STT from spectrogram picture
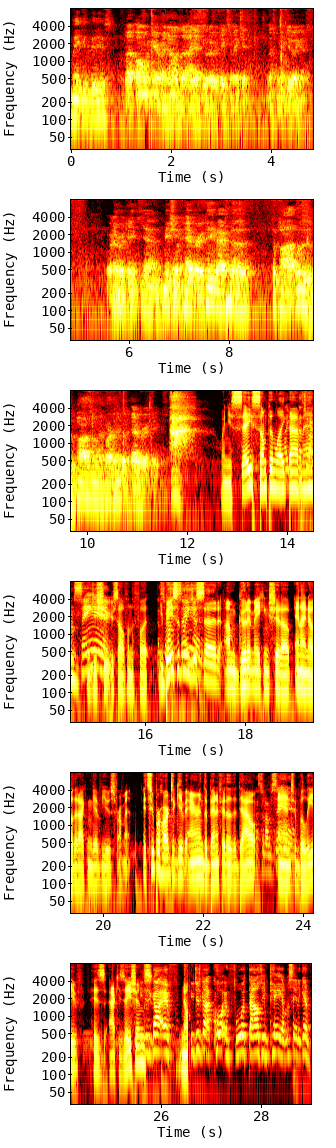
Make good videos. But all I'm hearing right now is that I gotta do whatever it takes to make it. That's what I'm gonna do, I guess. Whatever it takes. Yeah, make sure you pay, pay back the the pot. What is it? Deposit on the apartment. Whatever it takes. Ah. When you say something like, Like, that, that's what I'm man, you just shoot yourself in the foot. That's you basically just said, I'm good at making shit up, and I know that I can get views from it. It's super hard to give Aaron the benefit of the doubt That's what I'm and to believe his He accusations. just got No. he just got caught in 4,000k. I'm gonna say it again,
